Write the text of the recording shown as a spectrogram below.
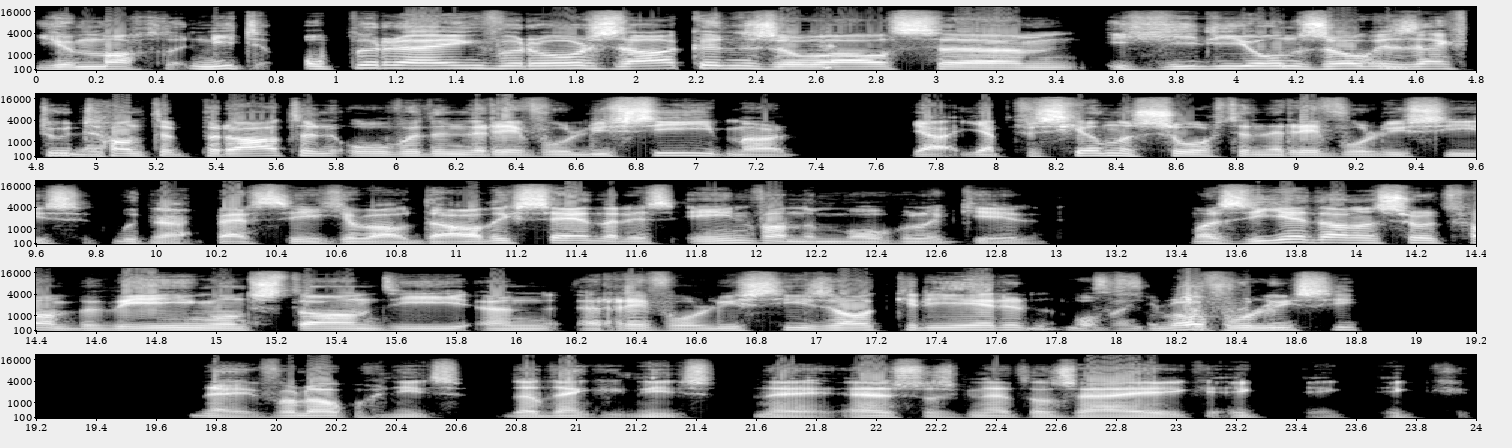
je mag niet opruiing veroorzaken, zoals um, Gideon zogezegd doet, van te praten over een revolutie. Maar ja, je hebt verschillende soorten revoluties. Het moet niet per se gewelddadig zijn, dat is één van de mogelijkheden. Maar zie je dan een soort van beweging ontstaan die een revolutie zal creëren? Of een evolutie? Nee, voorlopig niet. Dat denk ik niet. Nee, hè, zoals ik net al zei, ik, ik, ik, ik,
